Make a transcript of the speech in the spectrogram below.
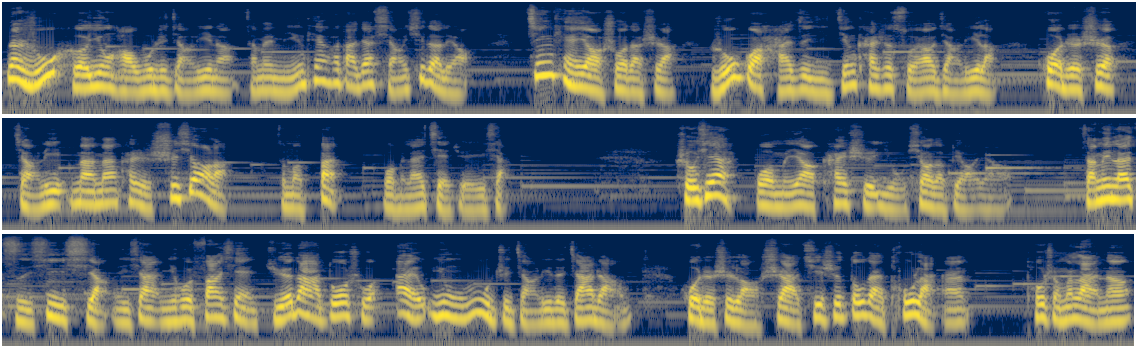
那如何用好物质奖励呢？咱们明天和大家详细的聊。今天要说的是啊，如果孩子已经开始索要奖励了，或者是奖励慢慢开始失效了，怎么办？我们来解决一下。首先，我们要开始有效的表扬。咱们来仔细想一下，你会发现绝大多数爱用物质奖励的家长或者是老师啊，其实都在偷懒。偷什么懒呢？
